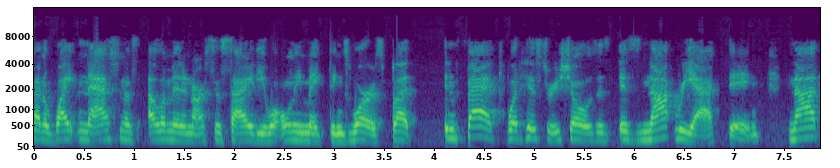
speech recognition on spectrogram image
kind of white nationalist element in our society, will only make things worse. But in fact, what history shows is is not reacting, not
